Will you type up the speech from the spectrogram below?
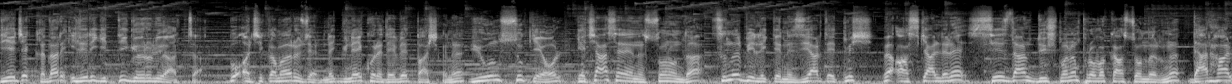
diyecek kadar ileri gittiği görülüyor hatta. Bu açıklamalar üzerine Güney Kore Devlet Başkanı Yoon Suk Yeol geçen senenin sonunda sınır birliklerini ziyaret etmiş ve askerlere sizden düşmanın provokasyonlarını derhal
